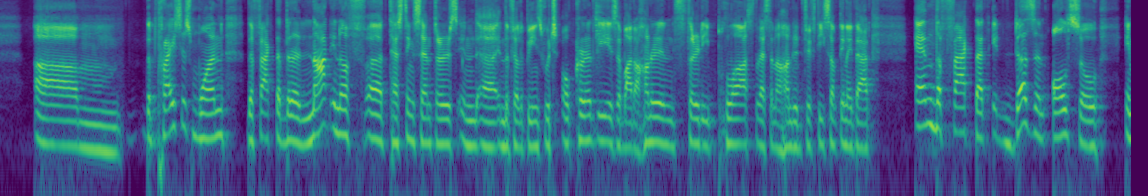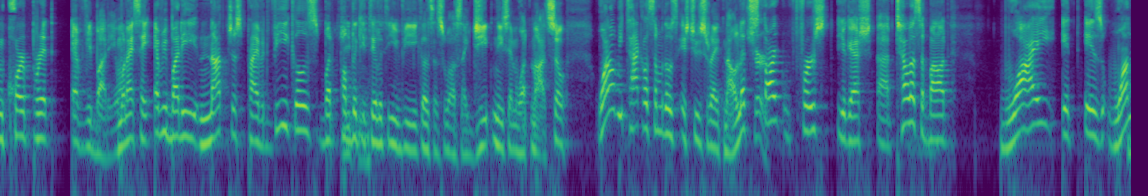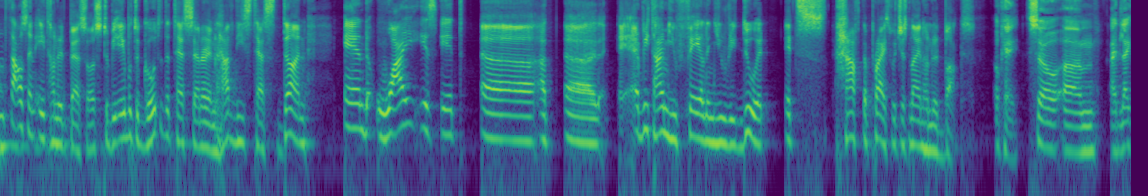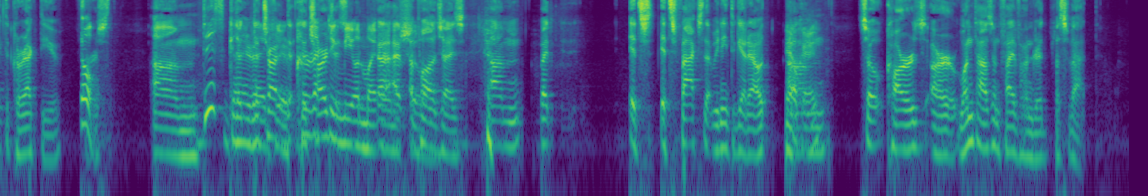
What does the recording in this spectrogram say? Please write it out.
um, the price is one. The fact that there are not enough uh, testing centers in uh, in the Philippines, which oh, currently is about 130 plus, less than 150, something like that, and the fact that it doesn't also incorporate everybody. And when I say everybody, not just private vehicles, but public utility vehicles as well, as like jeepneys and whatnot. So why don't we tackle some of those issues right now? Let's start first, Yogesh. Uh, tell us about why it is 1,800 pesos to be able to go to the test center and have these tests done, and why is it uh, uh, every time you fail and you redo it, it's half the price, which is 900 bucks. Okay, so um, I'd like to correct you Oh. first. Um, This guy right char- here the- the correcting charges- me on my uh, own I show. apologize, um, but it's it's facts that we need to get out. Yeah. Um, Okay. So cars are one thousand five hundred plus VAT.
